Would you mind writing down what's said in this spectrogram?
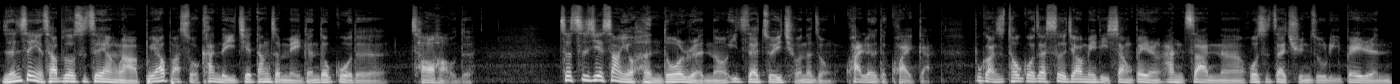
人生也差不多是这样啦，不要把所看的一切当成每个人都过得超好的。这世界上有很多人哦，一直在追求那种快乐的快感，不管是透过在社交媒体上被人按赞呢，或是在群组里被人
